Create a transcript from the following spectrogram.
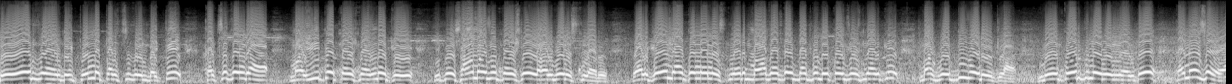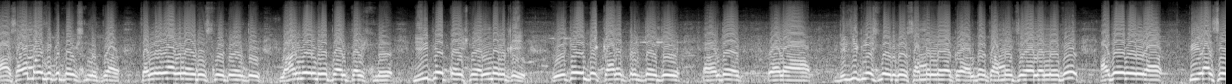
మేము ఏడు అంటే ఇప్పుడున్న పరిస్థితిని బట్టి ఖచ్చితంగా మా యూపీ పెన్షన్ అందరికీ ఇప్పుడు సామాజిక పెన్షన్ నాలుగు వేలు ఇస్తున్నారు. వాళ్ళకి ఏం లేకుండానే ఇస్తున్నారు. మా దగ్గర డబ్బులు ఎక్కువ చేసిన వారికి మాకు వడ్డీ కూడా ఇట్లా. మేము కోరుకునేది ఏంటంటే కనీసం ఆ సామాజిక పెన్షన్ చంద్రబాబు నాయుడు ఇస్తున్నటువంటి నాలుగు వేల రూపాయల పెన్షన్ యూపీ పెన్షన్ అందరికీ ఎటువంటి క్యారెక్టర్ అంటే వాళ్ళ డిజిగ్నేషన్ సంబంధం అందరికీ అమలు చేయాలనేది అదేవిధంగా పిఆర్సీ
